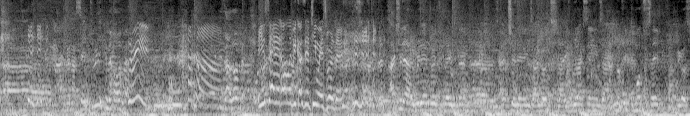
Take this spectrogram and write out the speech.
Uh, I'm gonna say three now. Three! I love it. You said it only because your teammates were there. Actually, I really enjoyed to play with them. Uh, I'm chilling, I'm not like relaxing, I have nothing too much to say because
